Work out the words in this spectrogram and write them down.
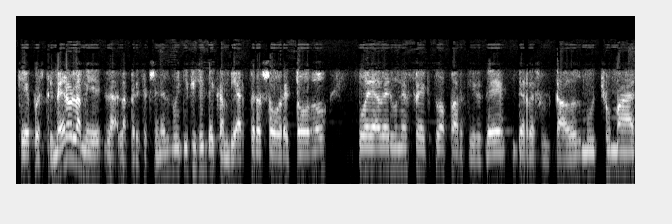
que, pues primero, la, la, percepción es muy difícil de cambiar, pero sobre todo puede haber un efecto a partir de, de resultados mucho más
